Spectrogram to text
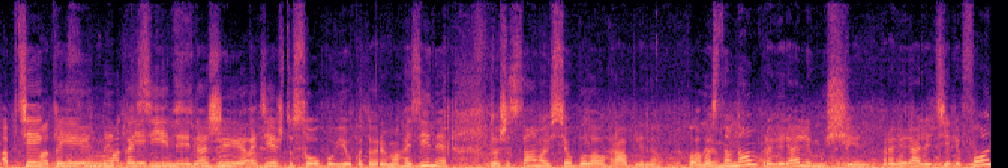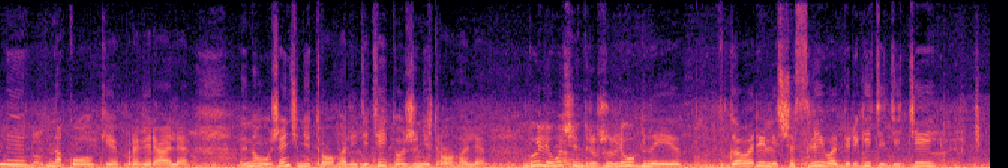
Аптеки, Магазины, магазины, аптеки, всё даже было. одежду с обувью, которые магазины, то же самое, все было ограблено. А в основном проверяли мужчин, проверяли телефоны, наколки проверяли. Ну, женщин не трогали, детей тоже не трогали. Были очень дружелюбные, говорили счастливо, берегите детей, э,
